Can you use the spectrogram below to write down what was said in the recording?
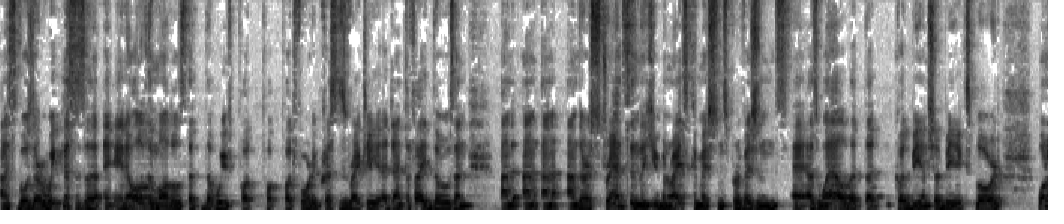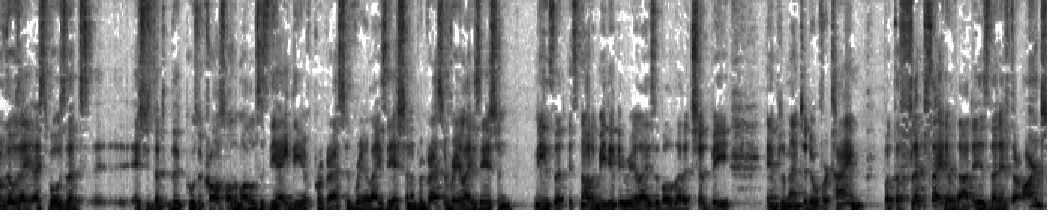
And I suppose there are weaknesses uh, in all of the models that, that we've put, put, put forward, and Chris has rightly identified those. And and, and, and, and there are strengths in the Human Rights Commission's provisions uh, as well that, that could be and should be explored. One of those, I, I suppose, that uh, issues that, that goes across all the models is the idea of progressive realization. And progressive realization means that it's not immediately realizable that it should be implemented over time. But the flip side of that is that if there aren't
